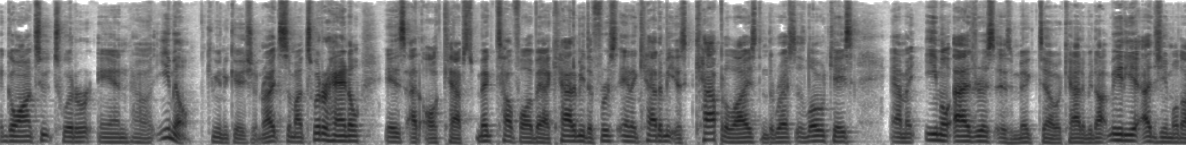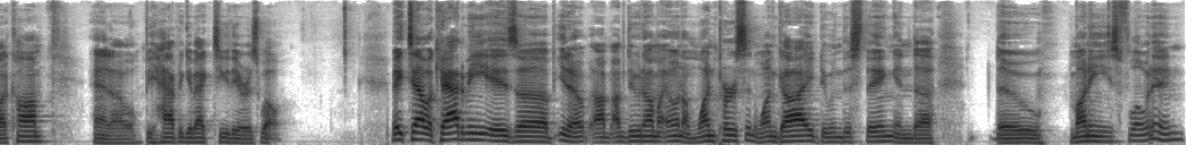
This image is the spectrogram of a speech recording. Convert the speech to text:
and go on to Twitter and uh, email communication, right? So my Twitter handle is at all caps MGTOW followed by Academy. The first and Academy is capitalized and the rest is lowercase. And my email address is MGTOWacademy.media at gmail.com. And I'll be happy to get back to you there as well. MGTOW Academy is, uh, you know, I'm, I'm, doing on my own. I'm one person, one guy doing this thing, and uh, no money's flowing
